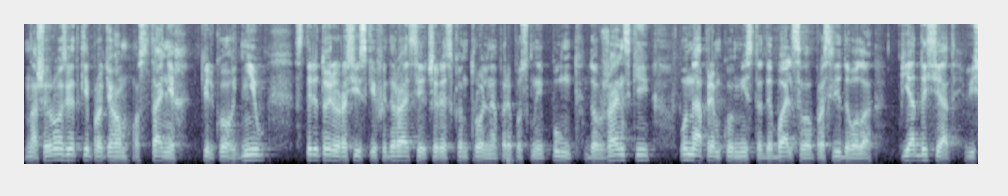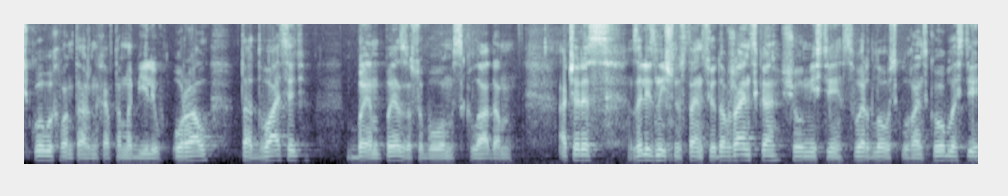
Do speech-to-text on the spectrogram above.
нашої розвідки, протягом останніх кількох днів з території Російської Федерації через контрольно-перепускний пункт Довжанський у напрямку міста Дебальцево прослідувало 50 військових вантажних автомобілів «Урал» та 20 БМП з особовим складом. А через залізничну станцію Довжанська, що у місті Свердловськ Луганської області,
